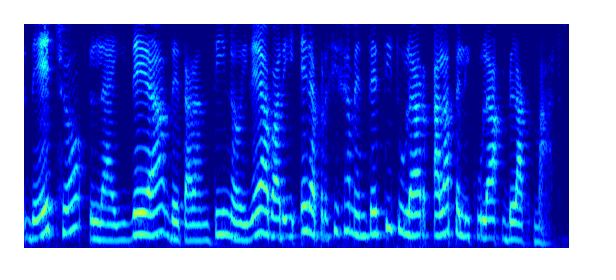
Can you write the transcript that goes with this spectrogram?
De hecho, la idea de Tarantino y de Avary era precisamente titular a la película Black Mass,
